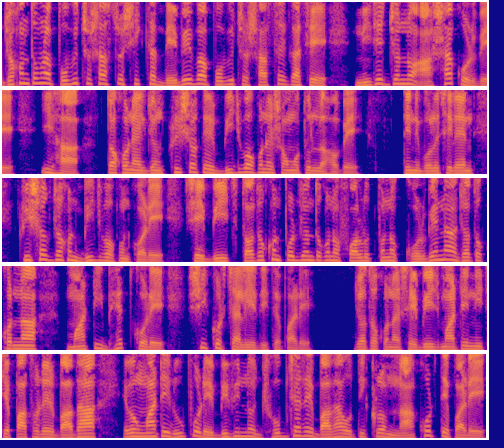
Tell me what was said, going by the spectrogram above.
যখন তোমরা পবিত্র শাস্ত্র শিক্ষা দেবে বা পবিত্র শাস্ত্রের কাছে নিজের জন্য আশা করবে, ইহা তখন একজন কৃষকের বীজ বপনের সমতুল্য হবে। তিনি বলেছিলেন, কৃষক যখন বীজ বপন করে, সেই বীজ ততক্ষণ পর্যন্ত কোনো ফল উৎপন্ন করবে না, যতক্ষণ না মাটি ভেদ করে শিকড় চালিয়ে দিতে পারে। যতক্ষণ না সেই বীজ মাটির নিচে পাথরের বাধা এবং মাটির উপরে বিভিন্ন ঝোপঝাড়ের বাধা অতিক্রম না করতে পারে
